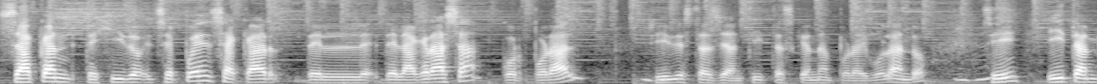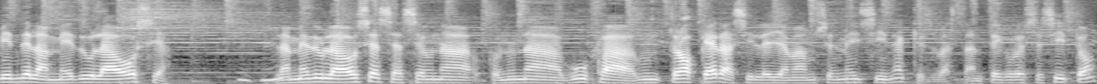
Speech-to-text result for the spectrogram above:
Sacan tejido, se pueden sacar de la grasa corporal, ¿sí? De estas llantitas que andan por ahí volando, ¿sí? Y también de la médula ósea. La médula ósea se hace una, con una aguja, un trocker, así le llamamos en medicina, que es bastante gruesecito,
